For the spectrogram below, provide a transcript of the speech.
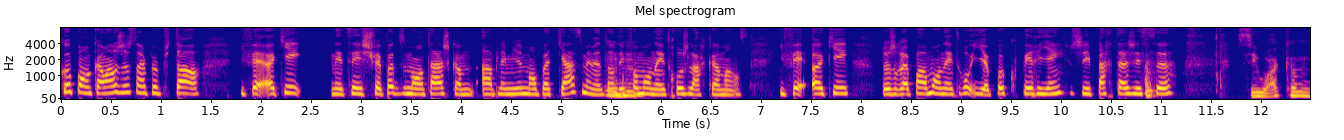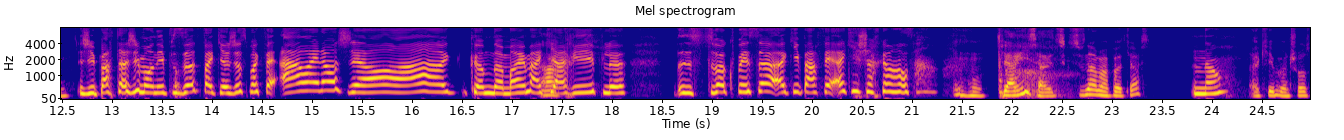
tu coupes, on commence juste un peu plus tard. Il fait, OK. Mais tu sais, je fais pas du montage comme en plein milieu de mon podcast, mais mettons, des Mhm. fois, mon intro, je la recommence. Il fait, OK, là, je repars mon intro. Il a pas coupé rien. J'ai partagé ça. C'est wack comme? J'ai partagé mon épisode, fait qu'il y a juste moi qui fait Ah ouais, non, j'ai ah, ah, comme de même à Ah. Puis là, euh, si tu vas couper ça, ok, parfait, ok, je recommence. Mhm. Carrie, savais-tu que tu venais à mon podcast? Non, Ok, bonne chose.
